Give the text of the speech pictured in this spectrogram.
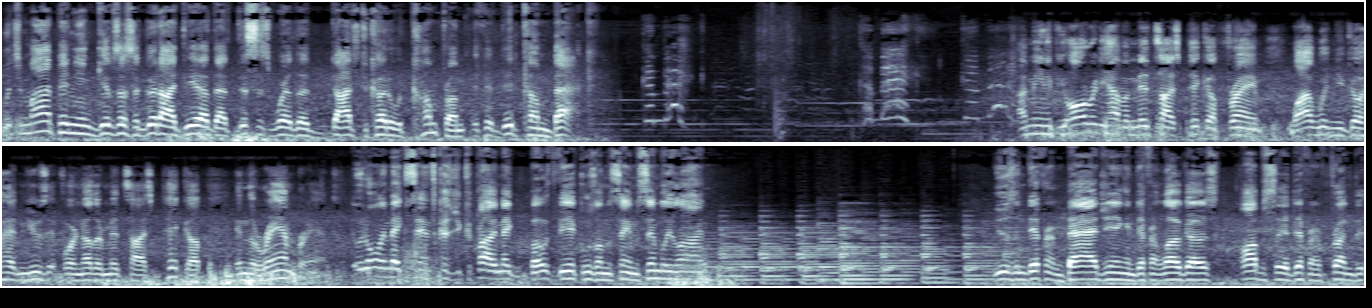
which in my opinion gives us a good idea that this is where the Dodge Dakota would come from if it did come back. Come back. Come back. Come back. I mean, if you already have a mid-size pickup frame, why wouldn't you go ahead and use it for another mid-size pickup in the Ram brand? It would only make sense because you could probably make both vehicles on the same assembly line using different badging and different logos. Obviously a different front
